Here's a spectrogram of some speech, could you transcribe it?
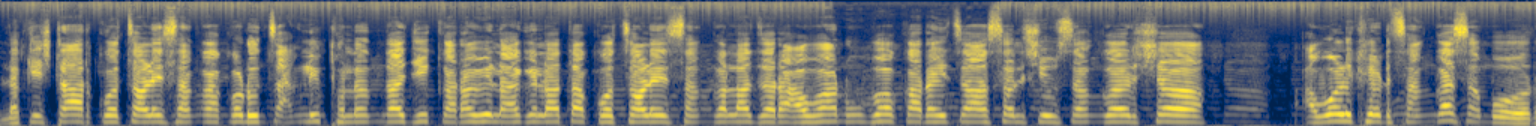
लकी स्टार कोचाळे संघाकडून चांगली फलंदाजी करावी लागेल आता. कोचाळे संघाला जर आव्हान उभं करायचं असेल शिवसंघर्ष आवळखेड संघासमोर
